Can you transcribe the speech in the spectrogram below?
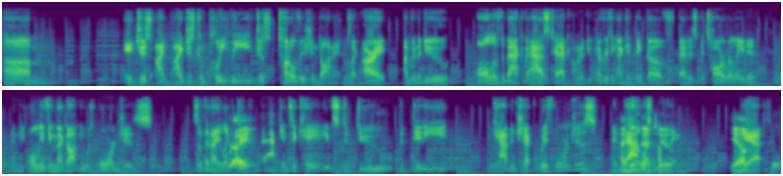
Um, it just I I just completely just tunnel visioned on it. It was like, all right, I'm gonna do all of the back of Aztec. I'm gonna do everything I can think of that is guitar related, and the only thing that got me was oranges. So then I like Right. back into caves to do the Diddy cabin check with oranges, and I that was that nothing. Yeah. Yeah, so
